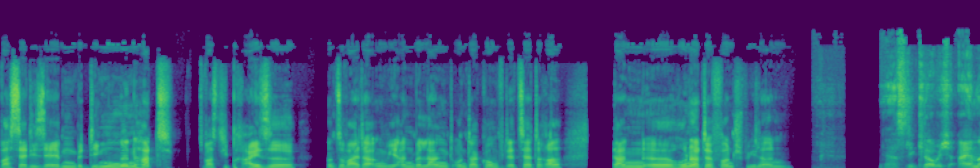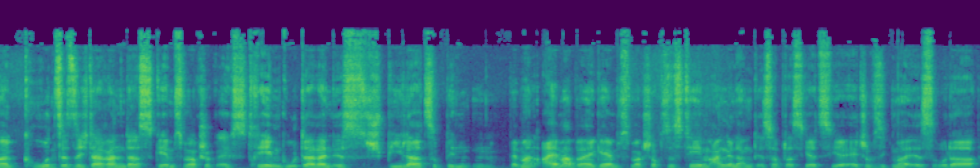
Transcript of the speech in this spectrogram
was ja dieselben Bedingungen hat, was die Preise und so weiter irgendwie anbelangt, Unterkunft etc., dann äh, hunderte von Spielern. Ja, es liegt, glaube ich, einmal grundsätzlich daran, dass Games Workshop extrem gut darin ist, Spieler zu binden. Wenn man einmal bei Games Workshop Systemen angelangt ist, ob das jetzt hier Age of Sigma ist oder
